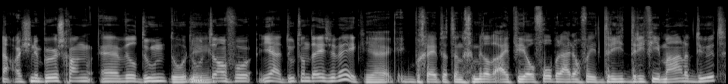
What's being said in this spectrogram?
Nou, als je een beursgang uh, wil doen, doe, doe het dan voor. Ja, doe het dan deze week. Ja, ik begreep dat een gemiddelde IPO voorbereiding ongeveer drie, drie, vier maanden duurt.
